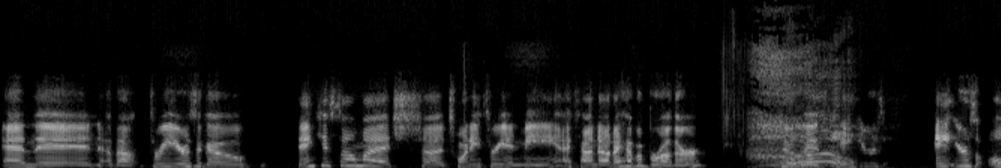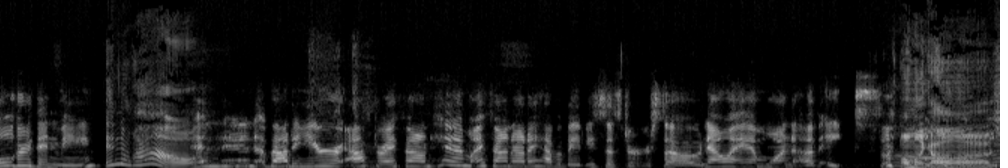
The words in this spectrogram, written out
and then about three years ago, thank you so much, uh, 23 and Me. I found out I have a brother who is Wow. eight years eight years older than me. And wow. And then about a year after I found him, I found out I have a baby sister. So now I am one of eight. Oh my gosh.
